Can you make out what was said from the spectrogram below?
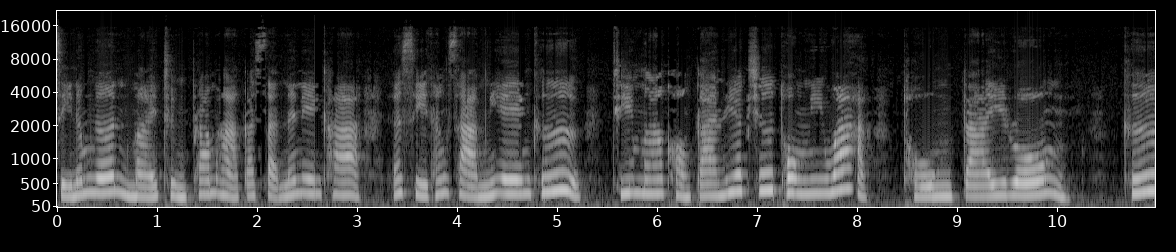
สีน้ำเงินหมายถึงพระมหากษัตริย์นั่นเองค่ะ และสีทั้งสามนี้เองคือ ที่มาของการเรียกชื่อธงนี้ว่าธงไตรรงคือ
